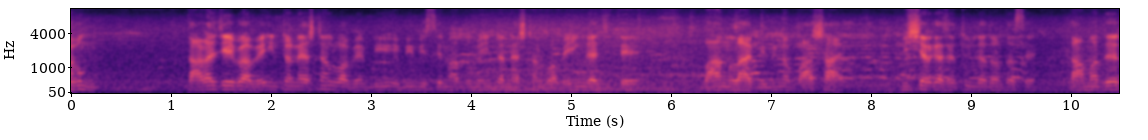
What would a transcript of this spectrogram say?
এবং তারা যেভাবে ইন্টারন্যাশনালভাবে বিবিসির মাধ্যমে ইন্টারন্যাশনালভাবে ইংরেজিতে, বাংলা, বিভিন্ন ভাষায় বিশ্বের কাছে তুলে ধরতেছে, তা আমাদের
